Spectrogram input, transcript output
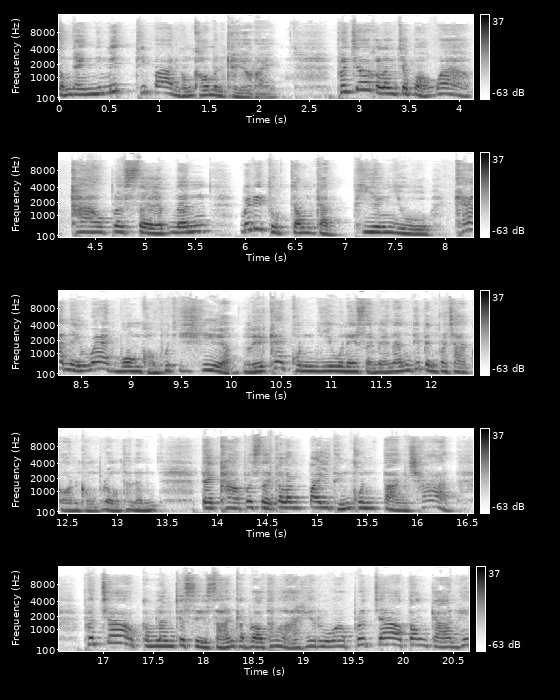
สำแดงนิมิตที่บ้านของเขามันคืออะไร พระเจ้ากำลังจะบอกว่าข่าวประเสริฐนั้นไม่ได้ถูกจำกัดเพียงอยู่ แค่ในแวดวงของผู้ที่เชื่อ หรือแค่คนยิวในสมัยนั้นที่เป็นประชากรของพระองค์เท่านั้น แต่ข่าวประเสริฐกำลังไปถึงคนต่างชาติ พระเจ้ากำลังจะสื่อสารกับเราทั้งหลายให้รู้ว่า พระเจ้าต้องการให้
